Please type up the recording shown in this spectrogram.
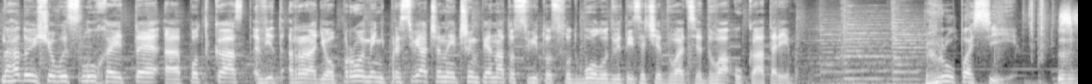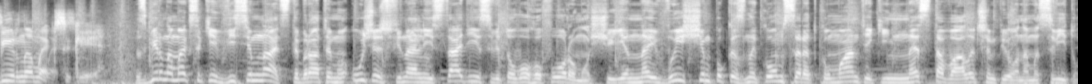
Нагадую, що ви слухаєте е, подкаст від Радіо Промінь, присвячений чемпіонату світу з футболу 2022 у Катарі. Група Сі. Збірна Мексики. Збірна Мексики 18 братиме участь в фінальній стадії світового форуму, що є найвищим показником серед команд, які не ставали чемпіонами світу.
